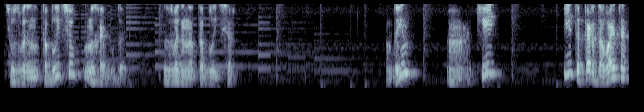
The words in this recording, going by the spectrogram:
цю зведену таблицю, ну, нехай буде зведена таблиця 1. Окей. І тепер давайте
